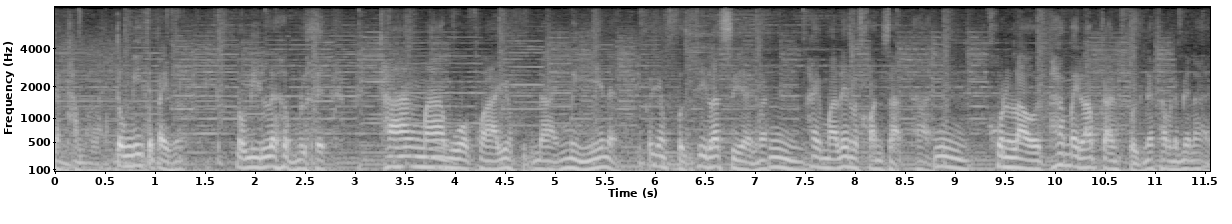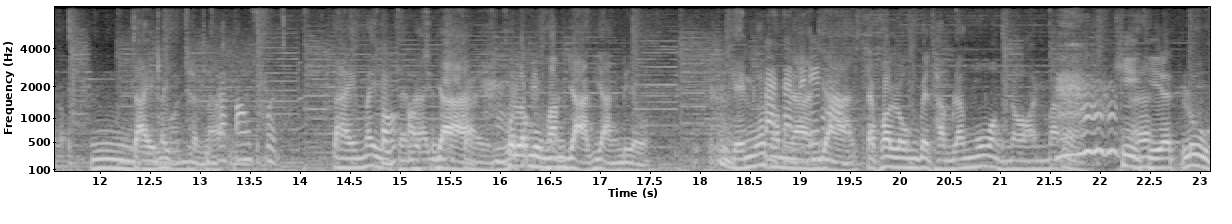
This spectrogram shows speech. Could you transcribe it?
จะทำอะไร ตรงนี้จะไปไงตรงนี้เริ่มเลย ช้างมาวัวควายยังฝึกได้หมีเนี่ยก็ยังฝึกที่รัสเซียเห็นไหมอืมให้มาเล่นละครสัตว์ได้อืมคนเราถ้าไม่รับการฝึกเนี่ยทำอะไรไม่ได้หรอกอืมใจไม่ชนะ ก็ต้องฝึก ใจไม่ต้องชเอานะชนะอยากใจ คนเรามีความอยากอย่างเดียว เห็นเขาแต่ทำแต่งานไม่ได้อยากทำแต่พอลงไปทำแล้วง่วงนอนบ้างขี้เกียจลูก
